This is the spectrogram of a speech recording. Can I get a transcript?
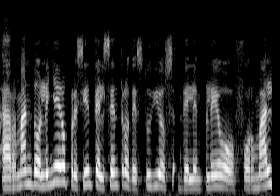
Armando Leñero, presidente del Centro de Estudios del Empleo Formal.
